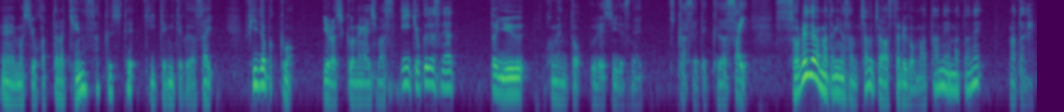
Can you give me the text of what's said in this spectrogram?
えー、もしよかったら検索して聴いてみてください。フィードバックもよろしくお願いします。いい曲ですね。というコメント嬉しいですね。聞かせてください。それではまた皆さん、チャウチャウアスタルゴ、またね、またね、またね。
